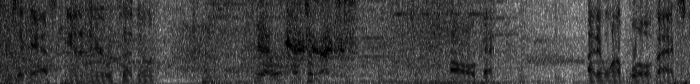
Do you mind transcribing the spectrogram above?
There's a gas cannon here. What's that doing? Yeah, I just, I just, Oh, okay. I didn't want to blow a back. Fire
